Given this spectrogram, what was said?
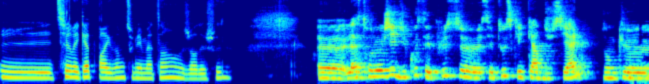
tu tires les cartes, par exemple, tous les matins ou ce genre de choses? Euh, l'astrologie, du coup, c'est plus, euh, c'est tout ce qui est carte du ciel. Donc, euh,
